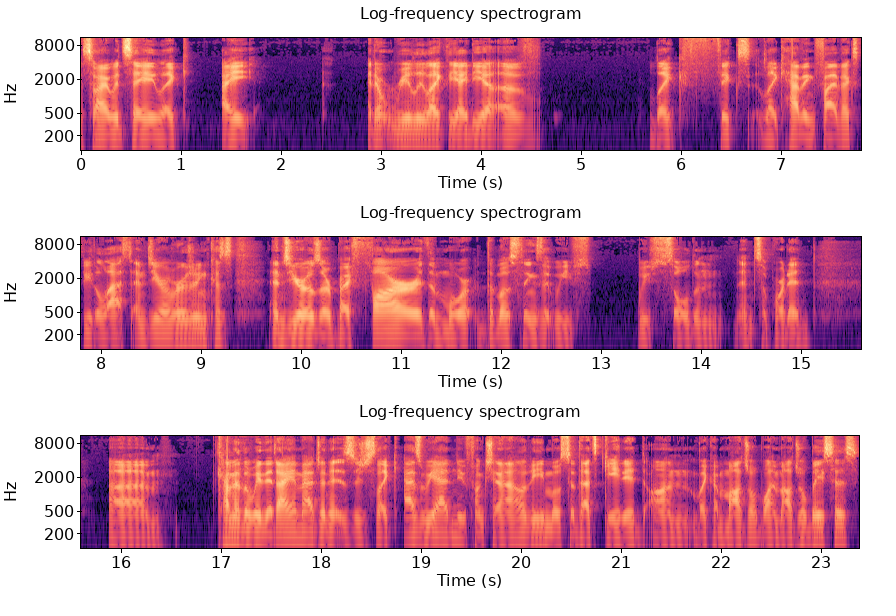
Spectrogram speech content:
so I would say like I I don't really like the idea of like fix like having 5x be the last M0 version cuz M0s are by far the more the most things that we've we've sold and and supported. Um kind of the way that I imagine it is just like as we add new functionality, most of that's gated on like a module by module basis.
